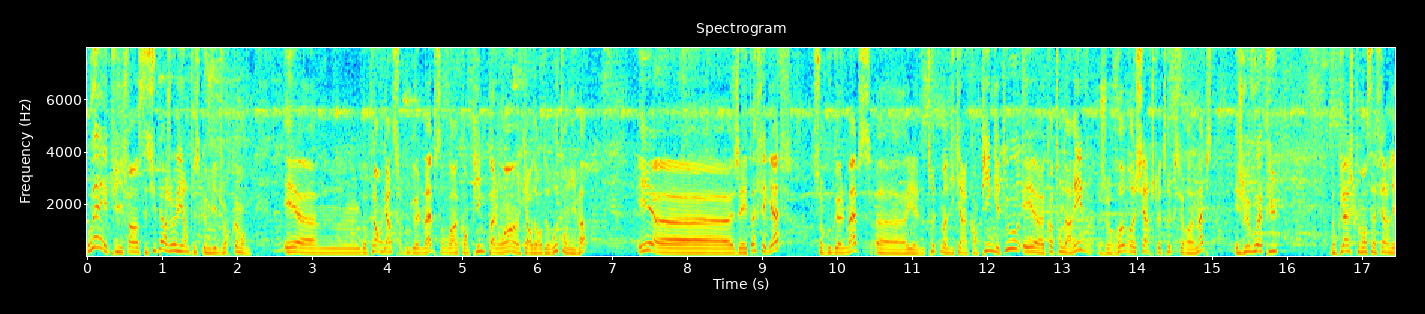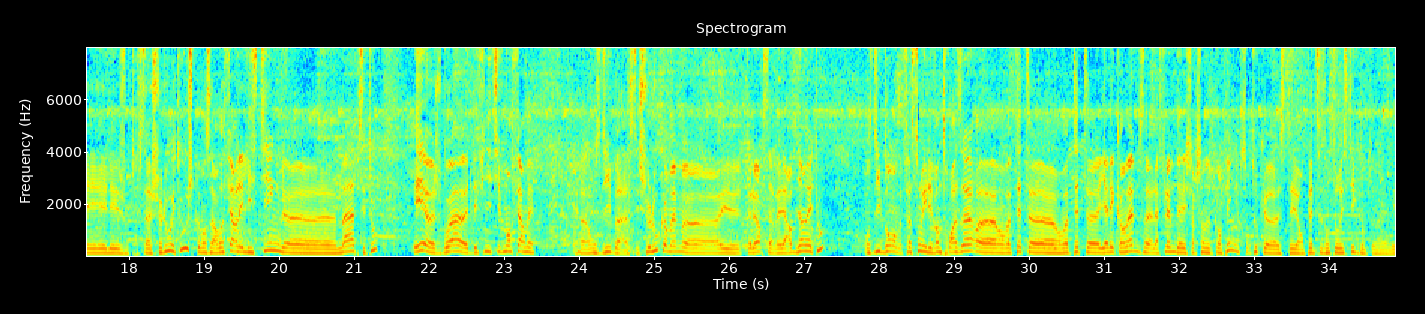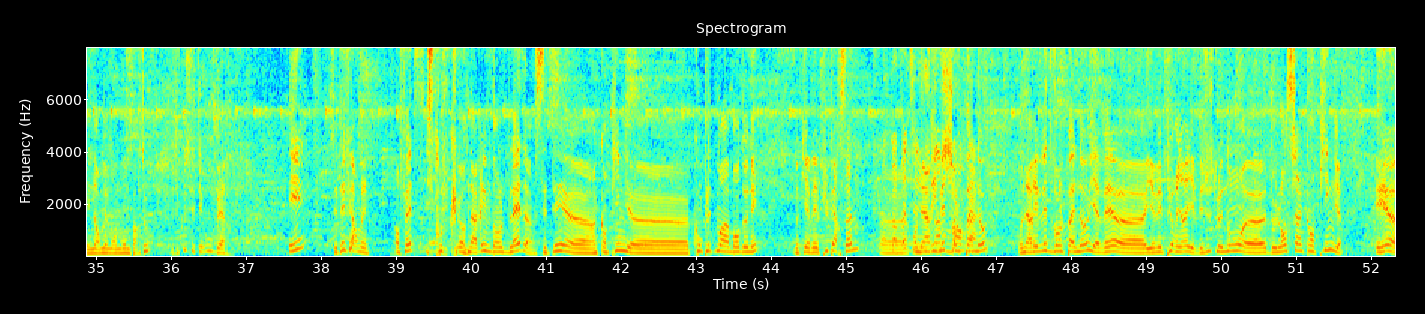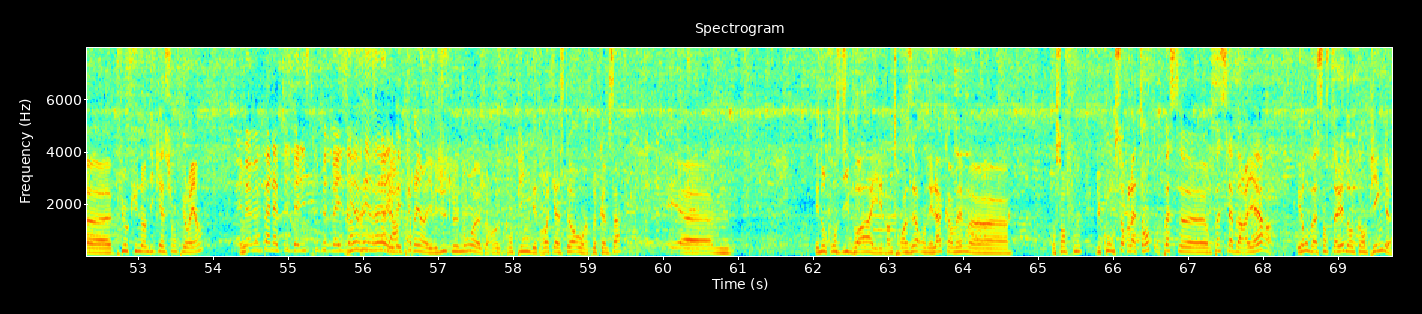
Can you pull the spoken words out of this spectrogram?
Ouais, et puis enfin c'est super joli en plus comme ville, je vous recommande. Et euh, donc là, on regarde sur Google Maps, on voit un camping pas loin, un quart d'heure de route, on y va. Et euh, j'avais pas fait gaffe. Sur Google Maps, euh, il y a un truc m'indiquait un camping et tout. Et quand on arrive, je re-recherche le truc sur Maps et je le vois plus. Donc là, je commence à faire les, les- Je trouve ça chelou et tout. Je commence à refaire les listings, le Maps et tout. Et je vois définitivement fermé. On se dit, bah c'est chelou quand même. tout à l'heure, ça avait l'air bien et tout. On se dit, bon, de toute façon, il est 23h, on va peut-être euh, on va peut-être euh, y aller quand même. Ça- La flemme d'aller chercher un autre camping. Surtout que c'était en pleine saison touristique, donc il y avait énormément de monde partout. Et du coup, c'était ouvert. Et c'était fermé. En fait, il se trouve qu'on arrive dans le bled, c'était euh, un camping euh, complètement abandonné. Donc il n'y avait plus personne. Euh, en fait, c'est on est arrivé devant champ, le quoi. panneau. On est arrivé devant le panneau, il y avait, euh, il y avait plus rien. Il y avait juste le nom euh, de l'ancien camping et euh, plus aucune indication, plus rien. Il n'y avait même pas la petite balise TripAdvisor. Rien, rien, rien, il y avait plus rien. Il y avait juste le nom, euh, genre camping des trois castors ou un truc comme ça. Et, euh, et donc on se dit, bah, il est 23h, on est là quand même. euh, on s'en fout. Du coup, on sort la tente, on passe, euh, on passe la barrière et on va s'installer dans le camping.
